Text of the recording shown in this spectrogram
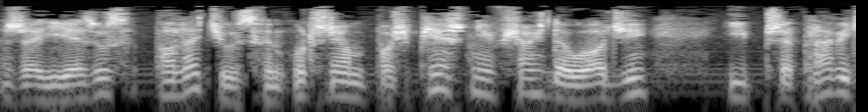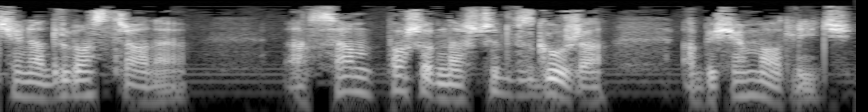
że Jezus polecił swym uczniom pośpiesznie wsiąść do łodzi i przeprawić się na drugą stronę, a sam poszedł na szczyt wzgórza, aby się modlić.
